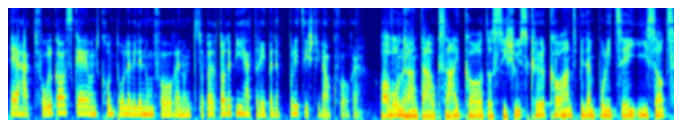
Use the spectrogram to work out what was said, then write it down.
Er hat Vollgas gegeben und die Kontrolle umfahren. Und da, dabei hat er eben eine Polizistin angefahren. Anwohner haben auch gesagt, dass sie Schüsse gehört haben bei diesem Polizeieinsatz.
